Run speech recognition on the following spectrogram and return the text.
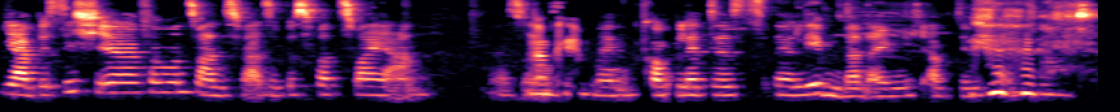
Ja, bis ich äh, 25 war, also bis vor zwei Jahren. Also okay. mein komplettes äh, Leben dann eigentlich ab dem Zeitpunkt.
